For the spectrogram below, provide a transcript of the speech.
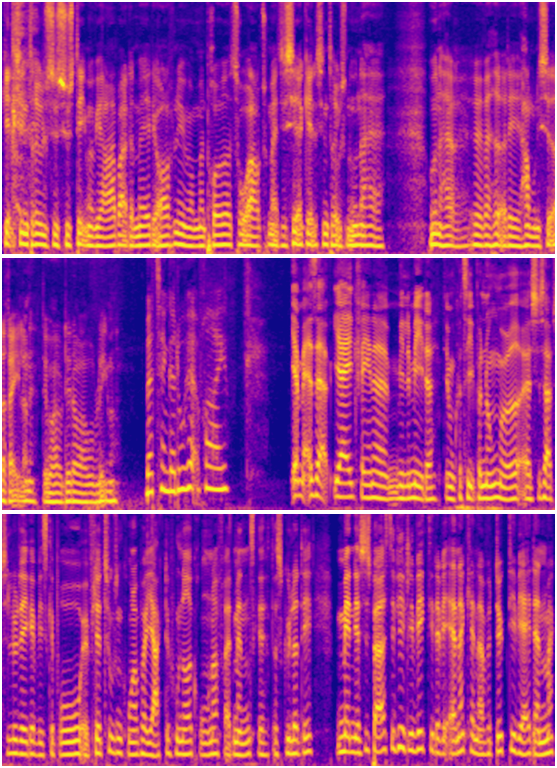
gældsinddrivelsessystemer, vi har arbejdet med i det offentlige, hvor man prøvede at tro at automatisere gældsinddrivelsen uden at have, uden at have øh, hvad hedder det, harmoniseret reglerne. Det var jo det, der var problemet. Hvad tænker du her, Frederik? Jamen altså, jeg er ikke fan af millimeterdemokrati på nogen måde, og jeg synes absolut ikke, at vi skal bruge øh, flere tusind kroner på at jagte 100 kroner fra et menneske, der skylder det. Men jeg synes bare også, det er virkelig vigtigt, at vi anerkender, hvor dygtige vi er i Danmark,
